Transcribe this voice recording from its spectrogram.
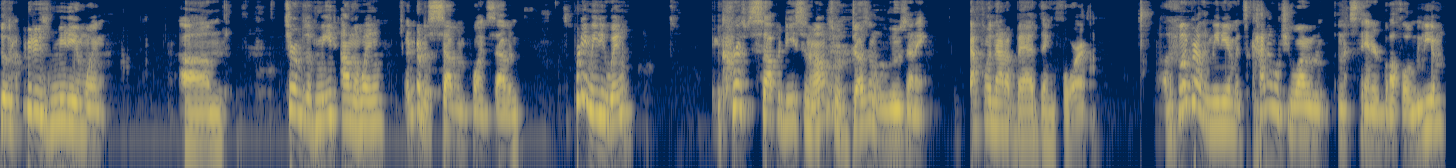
So the Caputi's medium wing. Um, in terms of meat on the wing, I go to seven point seven. It's a pretty meaty wing. It crisps up a decent amount, so it doesn't lose any. Definitely not a bad thing for it. Uh, the flavor on the medium, it's kind of what you want in a standard buffalo medium.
